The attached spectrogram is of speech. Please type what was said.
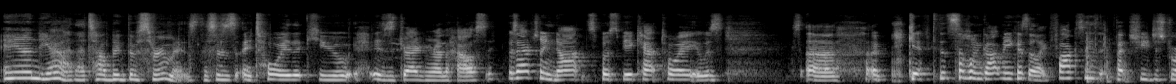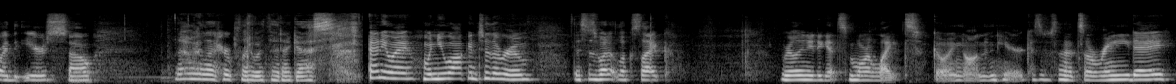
And yeah, that's how big this room is. This is a toy that Q is dragging around the house. It was actually not supposed to be a cat toy. It was uh, a gift that someone got me because I like foxes, but she destroyed the ears, so now I let her play with it, I guess. Anyway, when you walk into the room, this is what it looks like really need to get some more lights going on in here because it's a rainy day,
